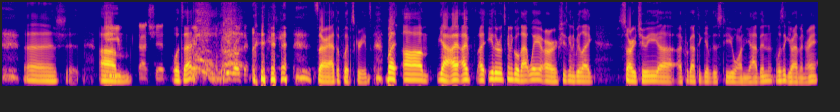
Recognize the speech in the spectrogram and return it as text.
uh, shit. Um, That shit. what's that? Wait, who wrote that? Sorry, I had to flip screens. But um, yeah, I, I've I, either it's gonna go that way or she's gonna be like, "Sorry, Chewie, uh, I forgot to give this to you on Yavin. Was it Yavin, right?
